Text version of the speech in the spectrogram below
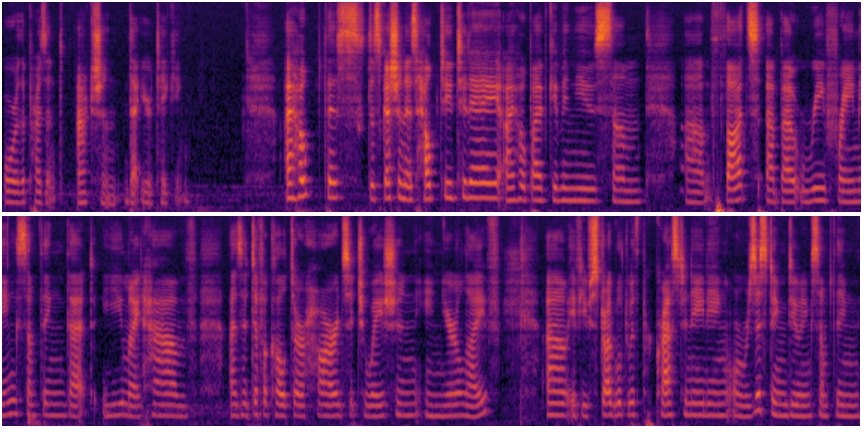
or the present action that you're taking. I hope this discussion has helped you today. I hope I've given you some um, thoughts about reframing something that you might have as a difficult or hard situation in your life. Uh, if you've struggled with procrastinating or resisting doing something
